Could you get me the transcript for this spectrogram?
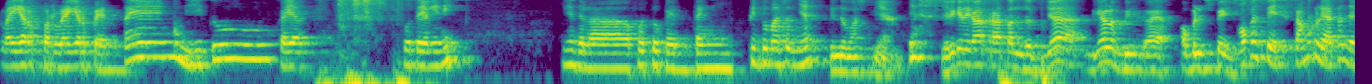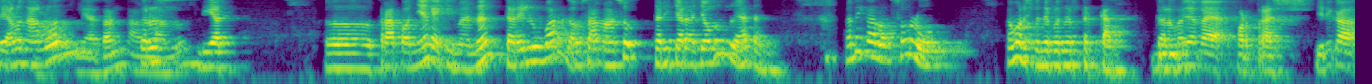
layer per layer benteng di situ kayak foto yang ini. Ini adalah foto benteng pintu masuknya. pintu masuknya Yes. jadi ketika keraton Jogja dia lebih kayak open space Open space. Kamu kelihatan dari alun-alun, kelihatan terus lihat eh, keratonnya kayak gimana. Dari luar nggak usah masuk, dari jarak jauh pun kelihatan. Tapi kalau Solo, kamu harus benar-benar dekat. Dalam dalamnya kayak fortress jadi kalau,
